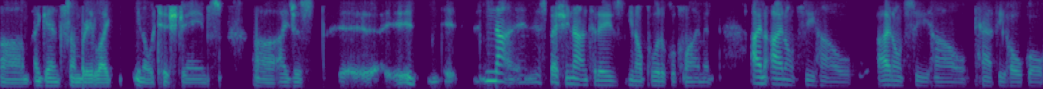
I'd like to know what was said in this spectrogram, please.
um against somebody like you know Tish James. Uh I just uh, it, it not especially not in today's you know political climate. I I don't see how I don't see how Kathy Hochul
